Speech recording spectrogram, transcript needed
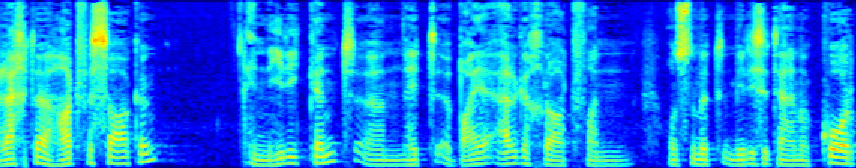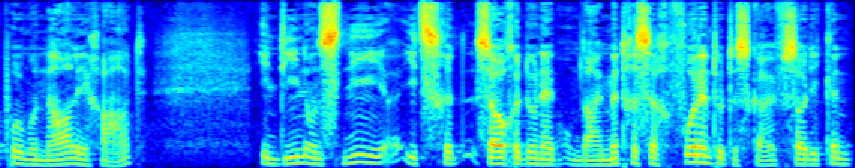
regte hartversaking. En hierdie kind um, het 'n baie erge graad van ons noem dit mediese terme cor pulmonale gehad. Indien ons nie iets ge sou gedoen het om daai midgesig vorentoe te skuif, sou die kind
